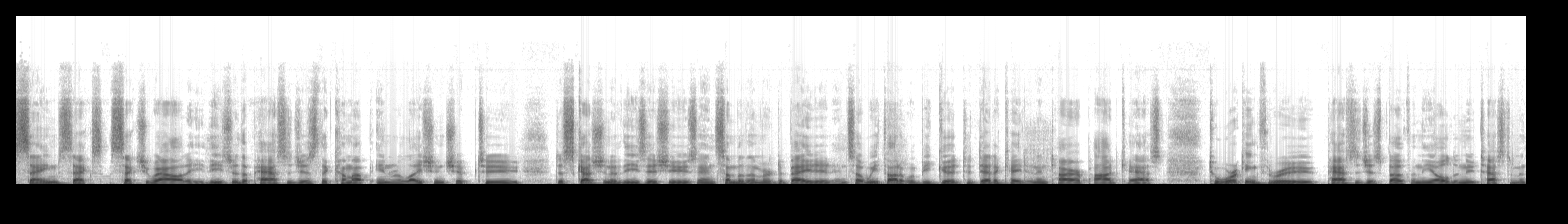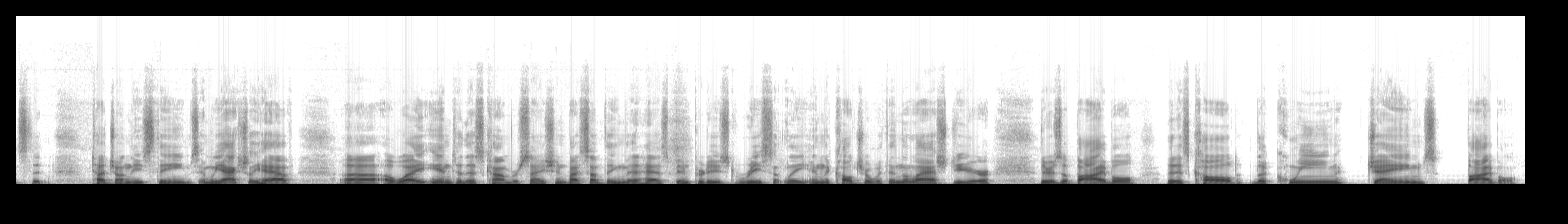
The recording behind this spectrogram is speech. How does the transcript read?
same sex sexuality. These are the passages that come up in relationship to discussion of these issues, and some of them are debated. And so we thought it would be good to dedicate an entire podcast to working through passages both in the Old and New Testaments that touch on these themes. And we actually have uh, a way into this conversation by something that has been produced recently in the culture. Within the last year, there's a Bible that is called the Queen James Bible.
